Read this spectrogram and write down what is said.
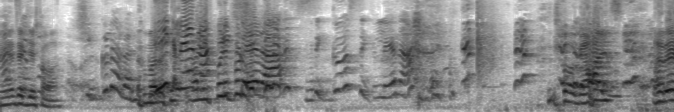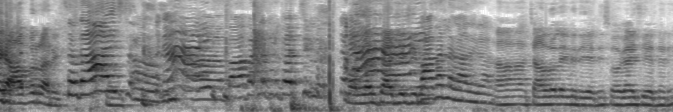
నేను సెట్ చేసినావా? సిగ్గు లేదా? ఇప్పుడిప్పుడు. లేదా? సిగ్గు సిగ్గు లేదా? సో గాయ్స్ అరే ఆపుర్రా రే. సో గాయ్స్ బాపట్ల తిరిగి వచ్చిండు మళ్ళీ స్టార్ట్ చేసి బాబర్ల కాదు ఇక. ఆ, చాలా రోజులు అయిపోయింది ఇవన్నీ. సో గాయ్స్ ఇవన్నీ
